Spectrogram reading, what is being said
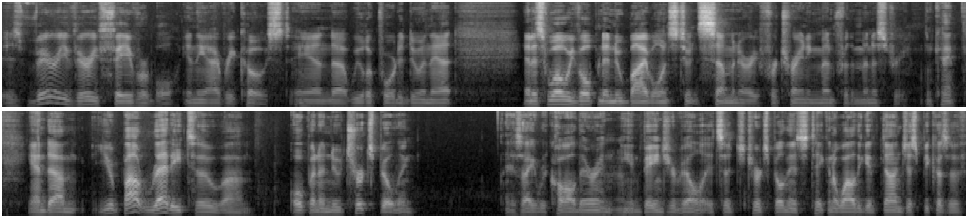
is very, very favorable in the Ivory Coast, and uh, we look forward to doing that. And as well, we've opened a new Bible Institute and seminary for training men for the ministry. Okay. And um, you're about ready to um, open a new church building, as I recall, there in, in Bingerville. It's a church building that's taken a while to get done just because of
